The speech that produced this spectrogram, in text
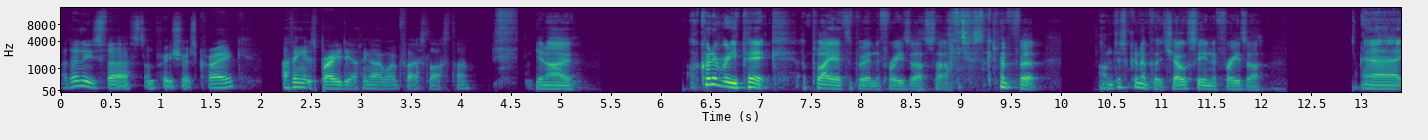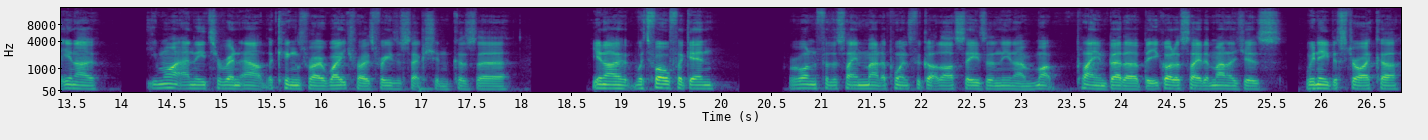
I don't know who's first. I'm pretty sure it's Craig. I think it's Brady. I think I went first last time. You know, I couldn't really pick a player to put in the freezer, so I'm just gonna put, I'm just gonna put Chelsea in the freezer. Uh, you know, you might need to rent out the Kings Road Waitrose freezer section because, uh, you know, we're 12th again. We're on for the same amount of points we got last season. You know, we might playing better, but you got to say the managers. We need a striker.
